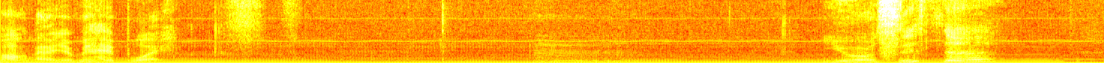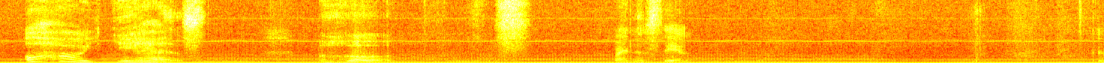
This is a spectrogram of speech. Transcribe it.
บอกแล้วยังไม่หายป่วยอืม Your sister? Oh yes เออไปแล้วเสียงเอ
